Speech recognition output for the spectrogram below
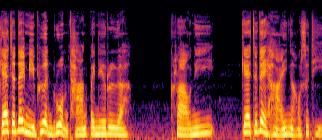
แกจะได้มีเพื่อนร่วมทางไปในเรือ คราวนี้แกจะได้หายเหงาสักที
